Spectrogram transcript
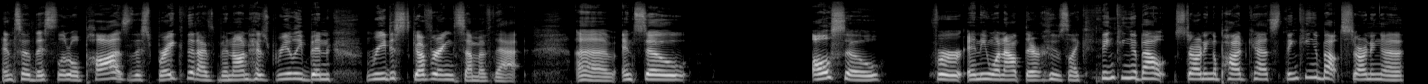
And so, this little pause, this break that I've been on, has really been rediscovering some of that. Um, and so, also, for anyone out there who's like thinking about starting a podcast, thinking about starting a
